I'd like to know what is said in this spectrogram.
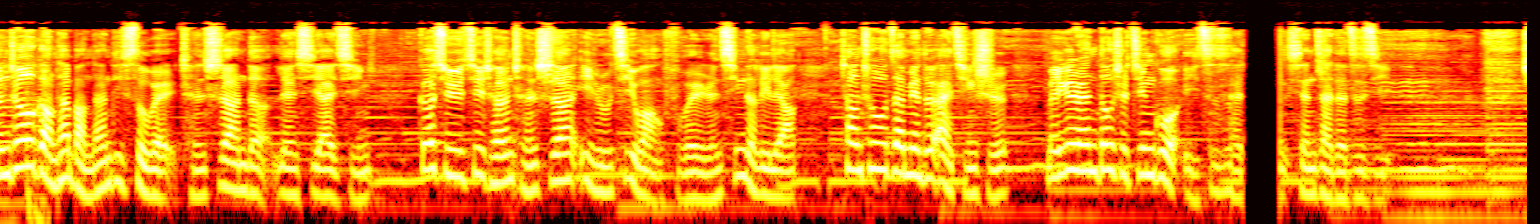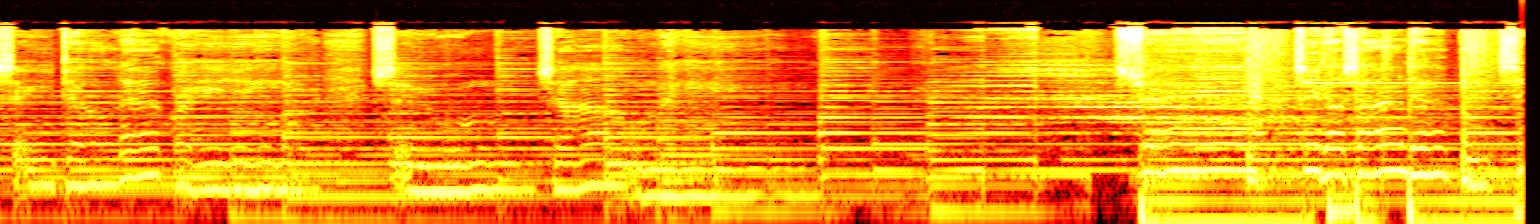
本周港台榜单第四位，陈势安的《练习爱情》歌曲继承陈势安一如既往抚慰人心的力量，唱出在面对爱情时，每个人都是经过一次次现在的自己。谁丢了回忆，是无着理。学纸条上的笔记，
